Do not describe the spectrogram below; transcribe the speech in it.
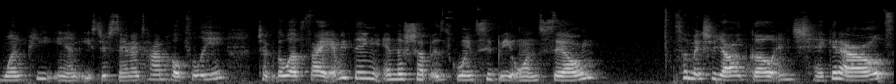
1 p.m. Eastern Standard Time, hopefully. Check the website. Everything in the shop is going to be on sale. So make sure y'all go and check it out.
